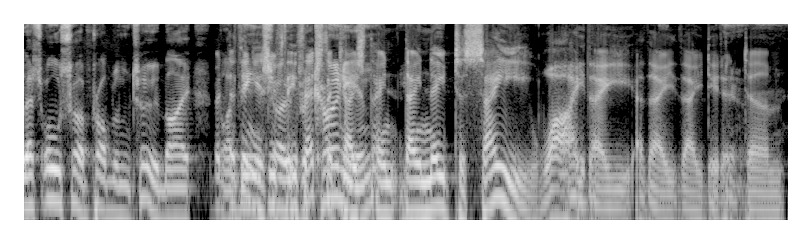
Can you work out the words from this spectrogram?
that's also a problem too. By But by the thing is, if, so if that's the case, they, they need to say why they they they did it. Um,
